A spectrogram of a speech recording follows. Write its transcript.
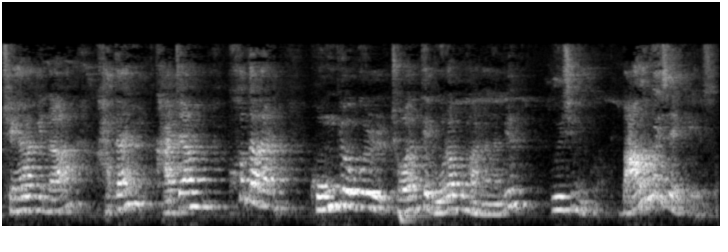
죄악이나 가장, 가장 커다란 공격을 저한테 뭐라고 말하냐면 의심인 것 같아요. 마음의 세계에서.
